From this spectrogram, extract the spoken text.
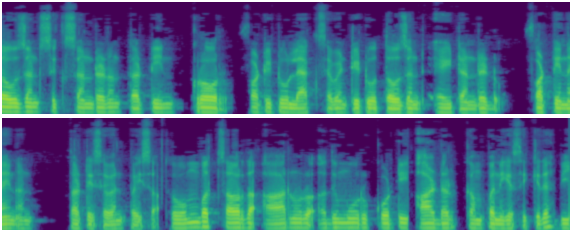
thousand six hundred and thirteen crore forty two lakh seventy two thousand eight hundred forty nine and thirty seven paisa so ಒಂಬತ್ ಸಾವಿರದ ಆರ್ನೂರ ಹದಿಮೂರು ಕೋಟಿ ಆರ್ಡರ್ ಕಂಪನಿಗೆ ಸಿಕ್ಕಿದೆ ಬಿ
